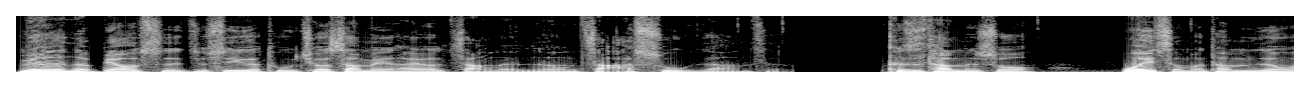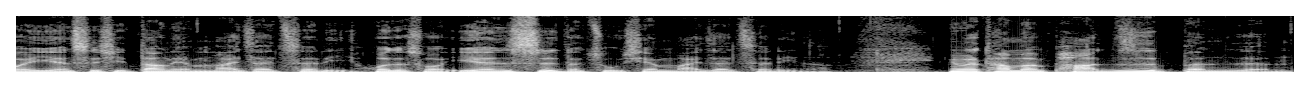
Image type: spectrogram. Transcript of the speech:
没有任何标示，只是一个土丘，上面还有长的那种杂树这样子。可是他们说，为什么他们认为严世奇当年埋在这里，或者说严氏的祖先埋在这里呢？因为他们怕日本人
